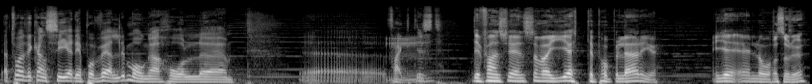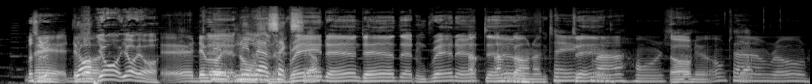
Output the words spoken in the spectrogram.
jag tror att vi kan se det på väldigt många håll eh, eh, faktiskt. Det fanns ju en som var jättepopulär ju. En, en låt. Vad sa du? Vad sa du? Eh, Ja. var... Ja, ja, ja. eh, Det var Lil- någon- Lil Nas X, ja. I'm gonna take my horse Ja. to the old town road.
